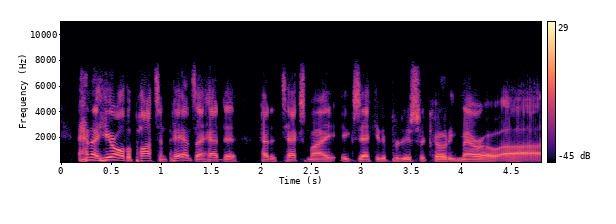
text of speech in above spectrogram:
and I hear all the pots and pans. I had to had to text my executive producer Cody Merrow. Uh,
